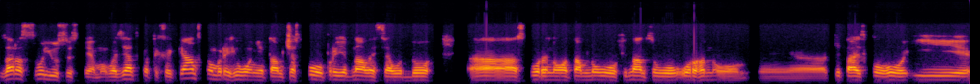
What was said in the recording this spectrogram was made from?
зараз свою систему в Азіатсько-Тихоокеанському регіоні. Там частково приєдналися от до е, створеного там нового фінансового органу е, китайського і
